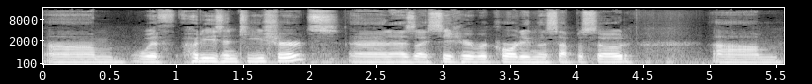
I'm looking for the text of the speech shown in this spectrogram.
um, with hoodies and t-shirts. And as I sit here recording this episode, um,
